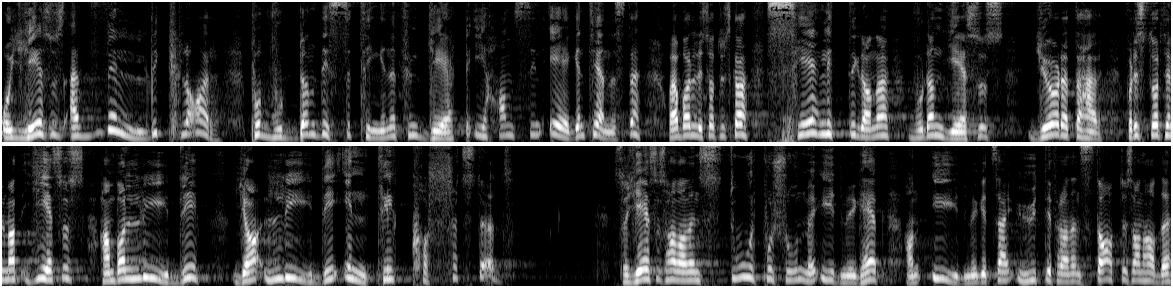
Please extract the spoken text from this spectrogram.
Og Jesus er veldig klar på hvordan disse tingene fungerte i hans sin egen tjeneste. Og Jeg har bare lyst til at du skal se litt hvordan Jesus gjør dette. her. For Det står til og med at Jesus han var lydig, ja, lydig inntil korsets død. Så Jesus hadde en stor porsjon med ydmykhet. Han ydmyket seg ut ifra den status han hadde,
